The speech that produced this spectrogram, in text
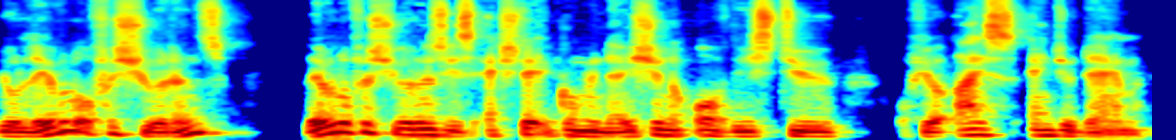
Your level of assurance, level of assurance is actually a combination of these two, of your ice and your dam.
